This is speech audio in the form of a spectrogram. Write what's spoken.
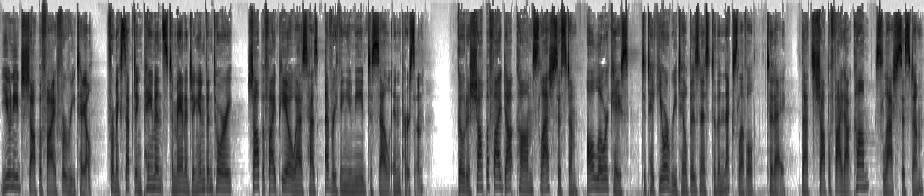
You need Shopify for retail. From accepting payments to managing inventory, Shopify POS has everything you need to sell in person. Go to shopify.com/system all lowercase to take your retail business to the next level today. That's shopify.com/system.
